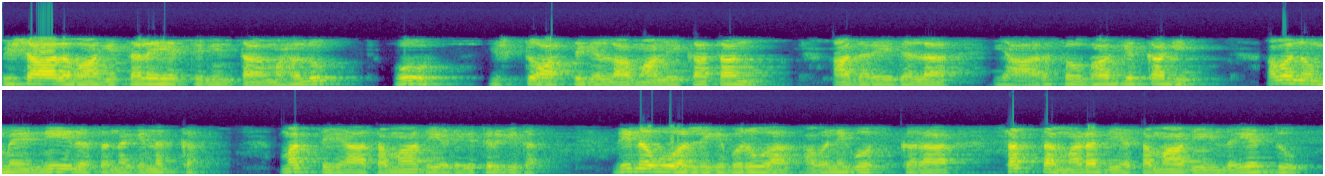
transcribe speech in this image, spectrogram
ವಿಶಾಲವಾಗಿ ತಲೆ ಎತ್ತಿ ನಿಂತ ಮಹಲು, ಓ, ಇಷ್ಟು ಆಸ್ತಿಗೆಲ್ಲ ಮಾಲೀಕ ತಾನು. ಆದರೆ ಇದೆಲ್ಲ ಯಾರ ಸೌಭಾಗ್ಯಕ್ಕಾಗಿ? ಅವನೊಮ್ಮೆ ನೀರಸ ನಕ್ಕ ಮತ್ತೆ ಆ ಸಮಾಧಿಯೆಡೆಗೆ ತಿರುಗಿದ. ದಿನವೂ ಅಲ್ಲಿಗೆ ಬರುವ ಅವನಿಗೋಸ್ಕರ ಸತ್ತ ಮಡದಿಯ ಸಮಾಧಿಯಿಂದ ಎದ್ದು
